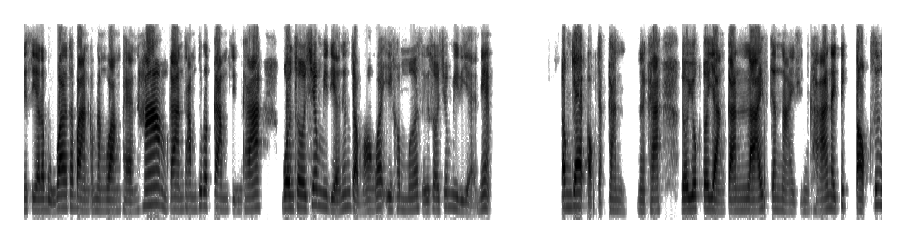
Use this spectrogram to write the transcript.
นีเซียระบุว่ารัฐบาลกำลังวางแผนห้ามการทำธุรกรรมสินค้า บนโซเชียลมีเดียเนื่องจากมองว่าอีคอมเมิร์ซหรือโซเชียลมีเดียเนี่ยต้องแยกออกจากกันนะคะ โดยยกตัวอย่างการไลฟ์จำหน่ายสินค้าใน Tik t o อกซึ่ง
